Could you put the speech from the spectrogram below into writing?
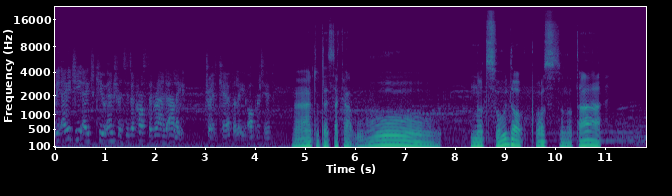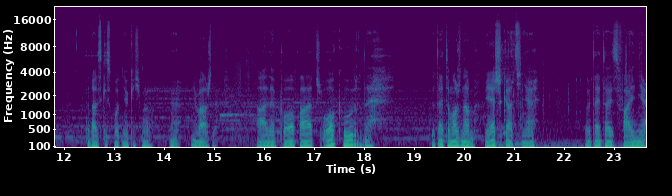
The AGHQ entrance is across the Grand Alley. Tread carefully, operative. A, tutaj jest taka... Uuu. No cudo po prostu, no ta. Pedalskie spodnie jakieś mam. Nie, nieważne. Ale popatrz, o kurde. Tutaj to można mieszkać, nie? Tutaj to jest fajnie.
